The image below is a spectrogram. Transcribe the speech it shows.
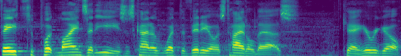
Faith to Put Minds at Ease, is kind of what the video is titled as. Okay, here we go.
